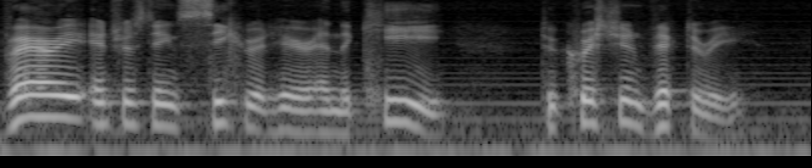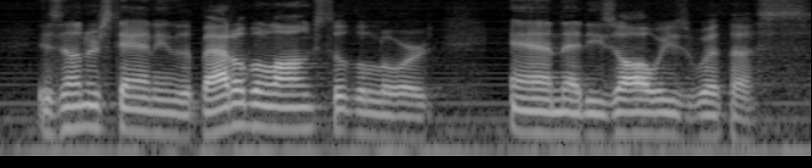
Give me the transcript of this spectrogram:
very interesting secret here and the key to Christian victory is understanding the battle belongs to the Lord and that He's always with us.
